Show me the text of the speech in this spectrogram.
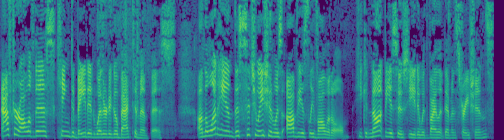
After all of this, King debated whether to go back to Memphis. On the one hand, this situation was obviously volatile. He could not be associated with violent demonstrations,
